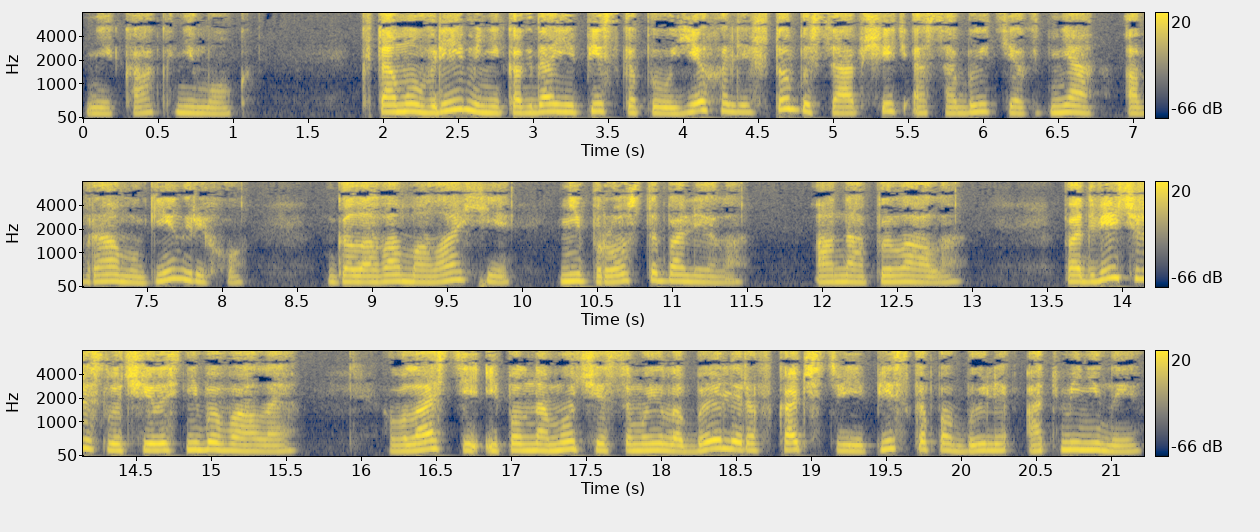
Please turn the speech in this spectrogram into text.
никак не мог. К тому времени, когда епископы уехали, чтобы сообщить о событиях дня Аврааму Генриху, голова Малахии не просто болела, она пылала. Под вечер случилось небывалое. Власти и полномочия Самуила Беллера в качестве епископа были отменены,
